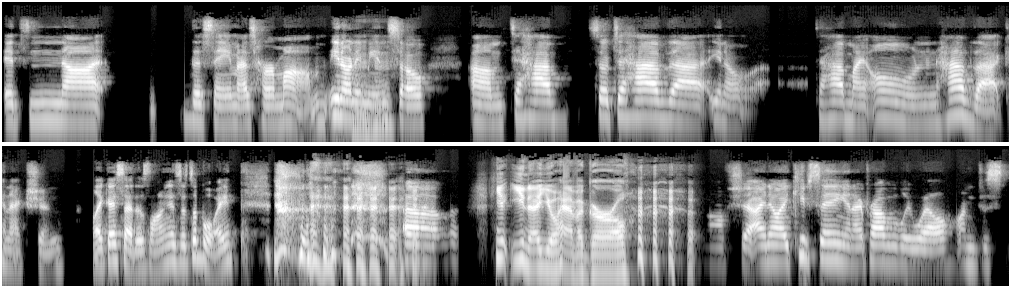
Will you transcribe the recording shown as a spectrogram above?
it's not the same as her mom you know what mm-hmm. i mean mm-hmm. so um to have so to have that you know to have my own and have that connection like I said, as long as it's a boy. um, you, you, know, you'll have a girl. oh, shit. I know. I keep saying it. I probably will. I'm just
